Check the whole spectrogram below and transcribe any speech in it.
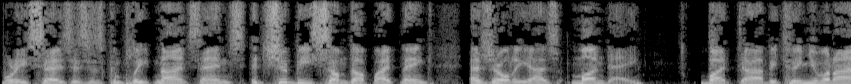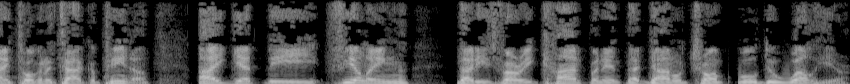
where he says this is complete nonsense. It should be summed up, I think, as early as Monday. But uh, between you and I, talking to Tacopina, I get the feeling that he's very confident that Donald Trump will do well here?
